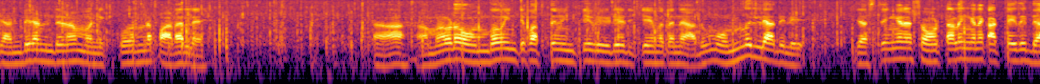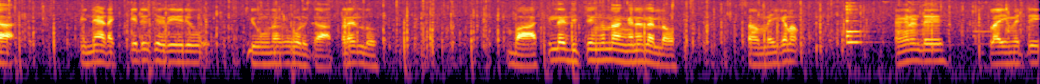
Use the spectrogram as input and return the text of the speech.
രണ്ട് രണ്ടര മണിക്കൂറിന്റെ പടല്ലേ? ആ നമ്മളിവിടെ ഒമ്പത് മിനിറ്റ് പത്ത് മിനിറ്റ് വീഡിയോ എഡിറ്റ് ചെയ്യുമ്പോൾ തന്നെ അതും ഒന്നുമില്ല അതിൽ ജസ്റ്റ് ഇങ്ങനെ ഷോർട്ടുകൾ ഇങ്ങനെ കട്ട് ചെയ്തിടുക. പിന്നെ ഇടയ്ക്കൊരു ചെറിയൊരു ട്യൂണൊക്കെ കൊടുക്കുക. അത്രേ ഉള്ളൂ. ബാക്കിയുള്ള എഡിറ്റിംഗ് ഒന്നും അങ്ങനെയല്ലല്ലോ. സമ്മതിക്കണം. എങ്ങനെയുണ്ട് ക്ലൈമറ്റ്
